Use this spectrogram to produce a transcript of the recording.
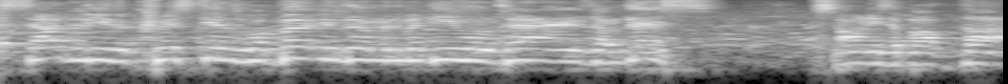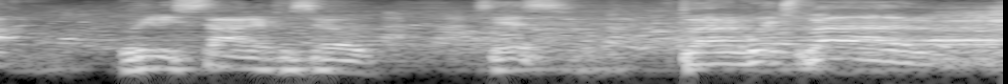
Sadly, the Christians were burning them in medieval times, and this song is about that really sad episode. Yes, burn, witch, burn!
